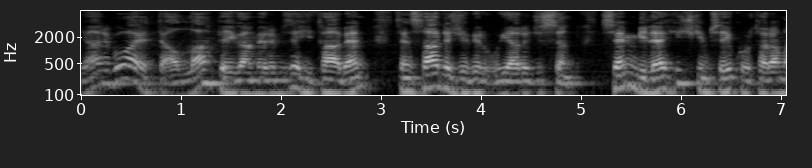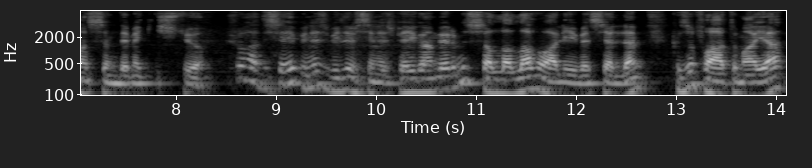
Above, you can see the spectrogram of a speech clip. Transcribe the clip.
Yani bu ayette Allah peygamberimize hitaben sen sadece bir uyarıcısın, sen bile hiç kimseyi kurtaramazsın demek istiyor. Şu hadise hepiniz bilirsiniz. Peygamberimiz sallallahu aleyhi ve sellem kızı Fatıma'ya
